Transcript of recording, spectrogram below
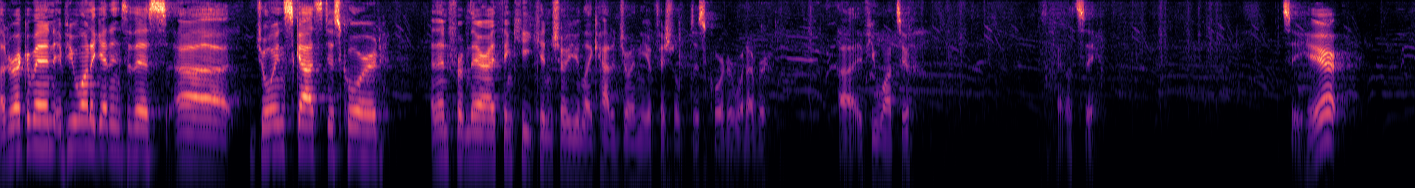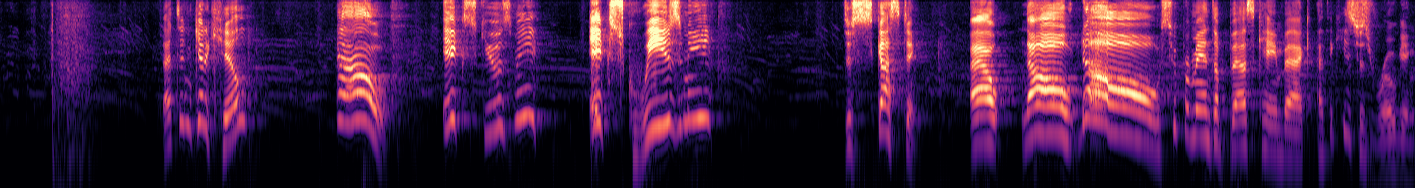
I'd recommend, if you want to get into this, uh, join Scott's Discord, and then from there, I think he can show you, like, how to join the official Discord or whatever, uh, if you want to. Okay, let's see. Let's see here. That didn't get a kill? How? Excuse me? Excuse me? Disgusting. Ow. No, no! Superman the best came back. I think he's just roguing.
